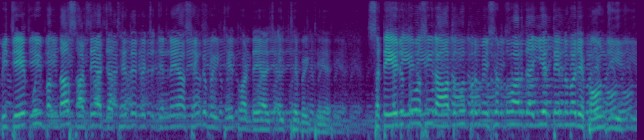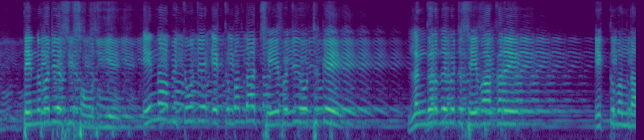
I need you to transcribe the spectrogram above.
ਵੀ ਜੇ ਕੋਈ ਬੰਦਾ ਸਾਡੇ ਆ ਜਥੇ ਦੇ ਵਿੱਚ ਜਿੰਨੇ ਆ ਸਿੰਘ ਬੈਠੇ ਤੁਹਾਡੇ ਆ ਇੱਥੇ ਬੈਠੇ ਆ। ਸਟੇਜ ਤੋਂ ਅਸੀਂ ਰਾਤ ਨੂੰ ਪਰਮੇਸ਼ਰ ਦਵਾਰ ਜਾਈਏ 3 ਵਜੇ ਪਹੁੰਚ ਜਾਈਏ 3 ਵਜੇ ਅਸੀਂ ਸੌਂ ਜਾਈਏ। ਇਹਨਾਂ ਵਿੱਚੋਂ ਜੇ ਇੱਕ ਬੰਦਾ 6 ਵਜੇ ਉੱਠ ਕੇ ਲੰਗਰ ਦੇ ਵਿੱਚ ਸੇਵਾ ਕਰੇ ਇੱਕ ਬੰਦਾ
